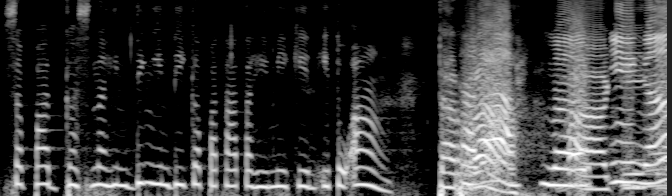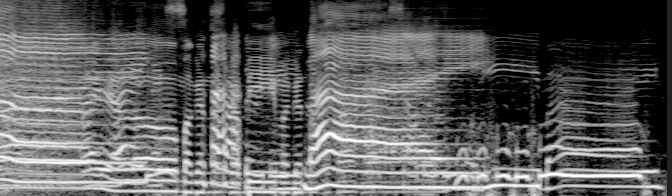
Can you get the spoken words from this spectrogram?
sa podcast na hinding-hindi ka patatahimikin. Ito ang Tara! Tara, mag-ingay! Hello, magandang gabi. Magandang Bye! Bye!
